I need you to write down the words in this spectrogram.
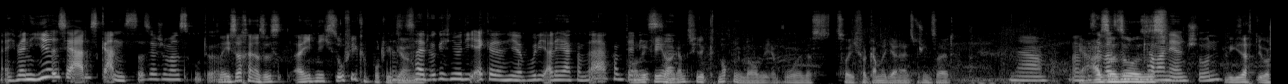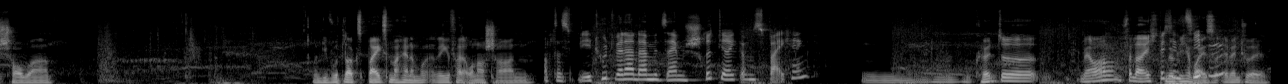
Ja, ich meine, hier ist ja alles ganz. Das ist ja schon mal das Gute. Ich sag ja, es ist eigentlich nicht so viel kaputt Das gegangen. ist halt wirklich nur die Ecke hier, wo die alle herkommen. Da kommt der Aber wir kriegen ja nächste. ganz viele Knochen, glaube ich, obwohl das Zeug vergammelt ja in der Zwischenzeit. Ja, aber ein Ja, bisschen also was es kann man ja schon. Wie gesagt, überschaubar. Und die Woodlock Spikes machen ja im Regelfall auch noch Schaden. Ob das weh tut, wenn er da mit seinem Schritt direkt auf dem Spike hängt? Könnte, ja, vielleicht, Bisschen möglicherweise, ziepen? eventuell.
